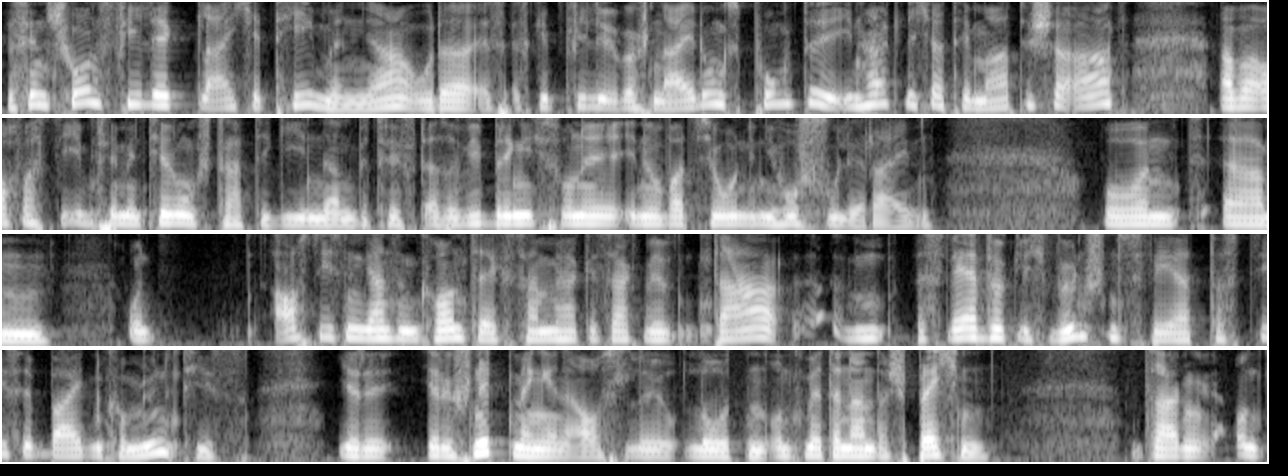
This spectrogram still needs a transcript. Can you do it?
es sind schon viele gleiche Themen, ja, oder es, es gibt viele Überschneidungspunkte inhaltlicher, thematischer Art, aber auch was die Implementierungsstrategien dann betrifft. Also wie bringe ich so eine Innovation in die Hochschule rein? Und ähm, aus diesem ganzen Kontext haben wir halt gesagt, wir, da, es wäre wirklich wünschenswert, dass diese beiden Communities ihre, ihre Schnittmengen ausloten und miteinander sprechen. Sagen, und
